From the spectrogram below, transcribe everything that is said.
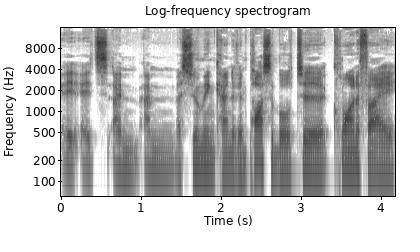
it's I'm I'm assuming kind of impossible to quantify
